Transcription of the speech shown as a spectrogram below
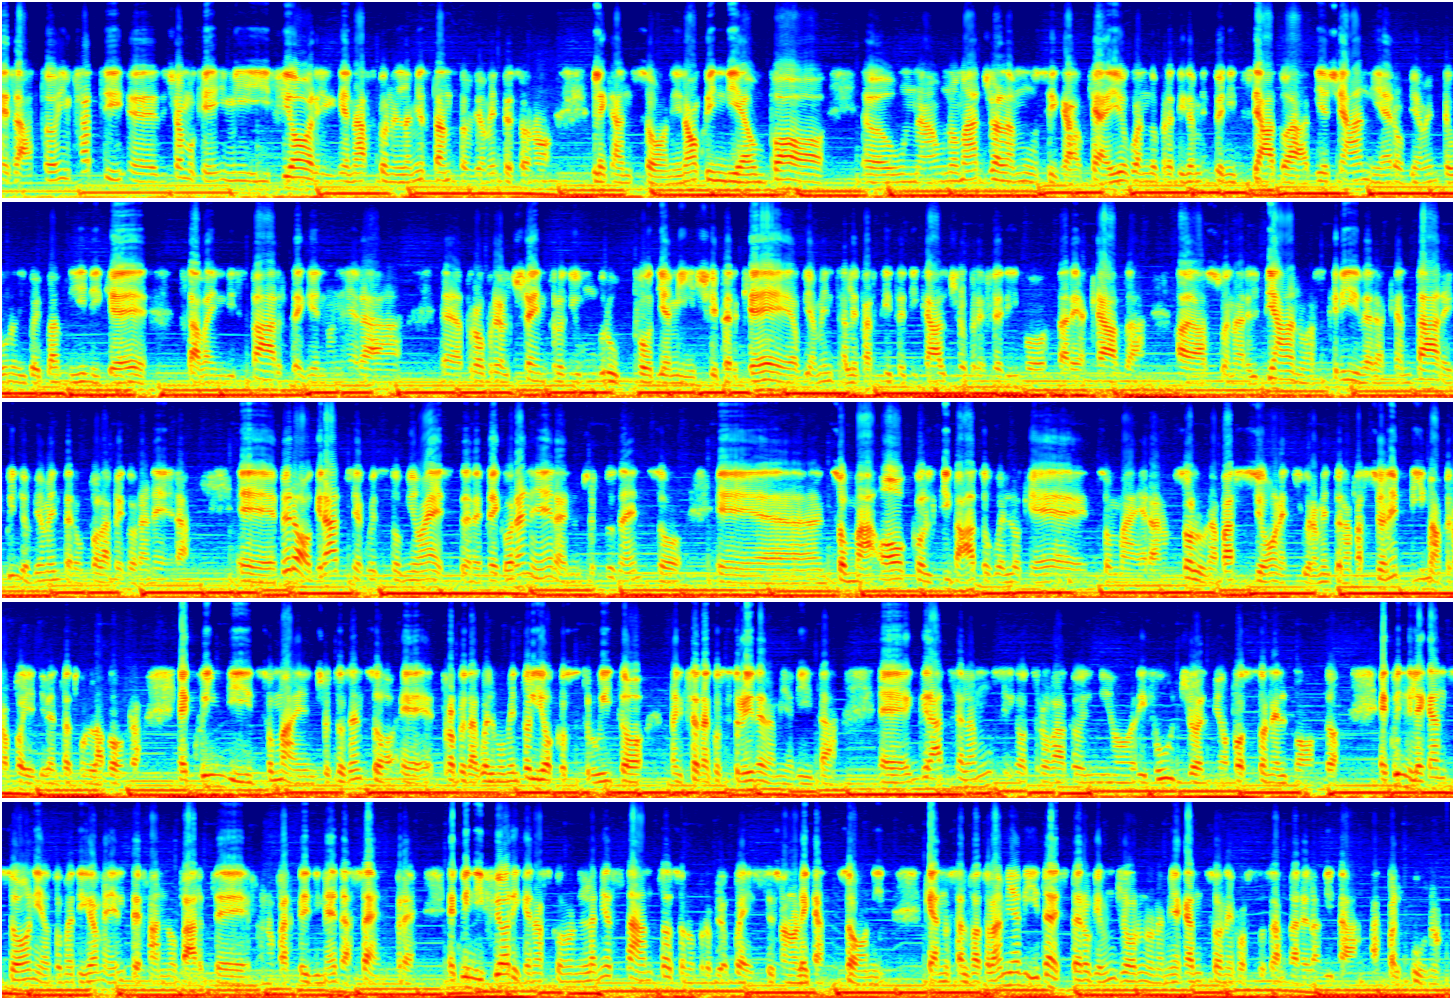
Esatto, infatti eh, diciamo che i, i, fiori che nascono nella mia stanza ovviamente sono le canzoni, no? quindi è un po' eh, una, un omaggio alla musica. ok? Io quando praticamente ho iniziato a dieci anni ero ovviamente uno di quei bambini che stava in disparte, che non era eh, proprio al centro di un gruppo di amici perché ovviamente alle partite di calcio preferivo stare a casa a, a suonare il piano, a scrivere, a cantare, quindi ovviamente ero un po' la pecora nera. Eh, però grazie a questo mio essere pecora nera in un certo senso eh, insomma ho coltivato quello che insomma era non solo una passione, sicuramente una passione prima, però poi è diventato un lavoro e quindi insomma in un certo senso eh, proprio da quel momento lì ho costruito, ho iniziato a costruire la mia vita. Eh, grazie alla musica ho trovato il mio rifugio, il mio posto nel mondo e quindi le canzoni automaticamente fanno parte, fanno parte di me da sempre e quindi i fiori che nascono nella mia stanza sono proprio questi, sono le canzoni che hanno salvato la mia vita e spero che un giorno una mia canzone possa salvare la vita a qualcuno.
